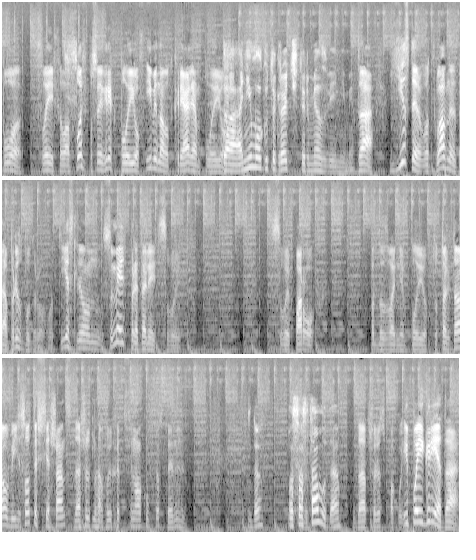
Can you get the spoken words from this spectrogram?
по своей философии, по своей игре к плей-офф. Именно вот к реалиям плей-офф. Да, они могут играть четырьмя звеньями. Да. Если, вот главное, да, Брюс Будро. Вот если он сумеет преодолеть свой свой порог под названием плей-офф, то тогда у Миннесоты все шансы даже на выход в финал Кубка Стэнли. Да. По составу, да. Да, абсолютно спокойно. И по игре, да.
